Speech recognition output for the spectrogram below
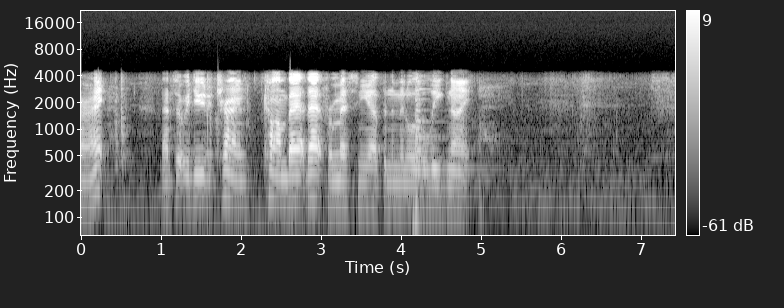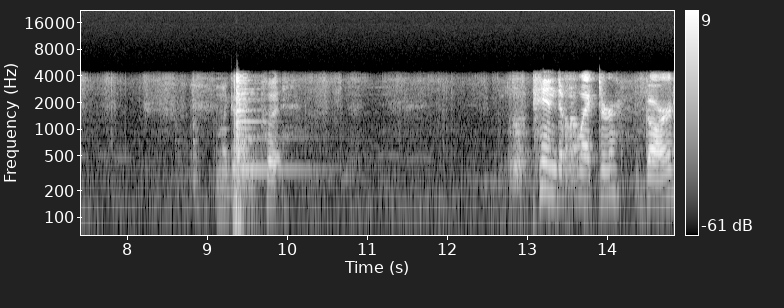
Alright, that's what we do to try and combat that from messing you up in the middle of a league night. I'm going to go ahead and put pin deflector guard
